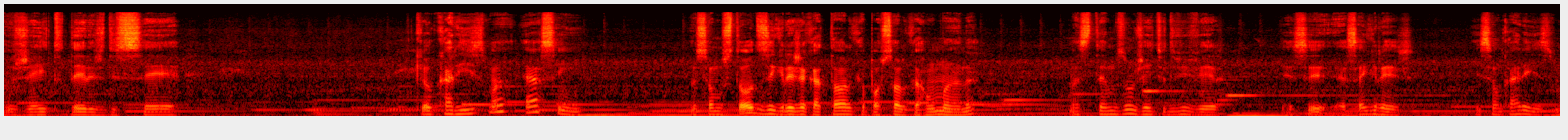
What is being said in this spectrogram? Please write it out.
do jeito deles de ser. Que o carisma é assim. Nós somos todos Igreja Católica Apostólica Romana, mas temos um jeito de viver esse, essa igreja. Isso é um carisma.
